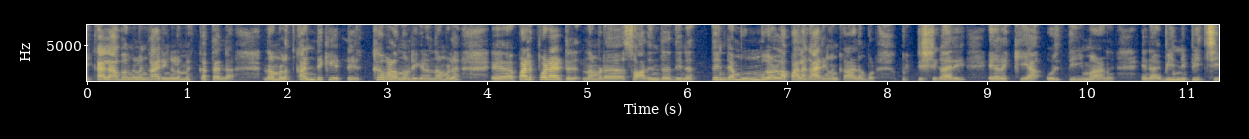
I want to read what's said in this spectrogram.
ഈ കലാപങ്ങളും കാര്യങ്ങളും ഒക്കെ തന്നെ നമ്മൾ കണ്ട് കേട്ട് ഒക്കെ വളർന്നുകൊണ്ടിരിക്കുന്നത് നമ്മൾ പലപ്പോഴായിട്ട് നമ്മുടെ സ്വാതന്ത്ര്യ ദിനത്തിന്റെ മുമ്പുള്ള പല കാര്യങ്ങളും കാണുമ്പോൾ ബ്രിട്ടീഷുകാർ ഇറക്കിയ ഒരു തീമാണ് എന്നാ ഭിന്നിപ്പിച്ച്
